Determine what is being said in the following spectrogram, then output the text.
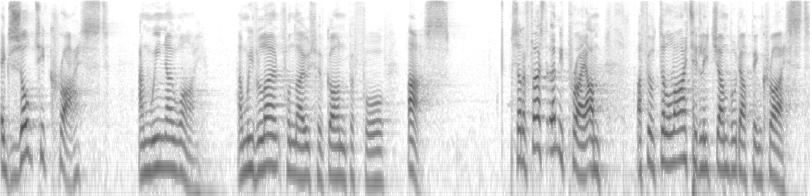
exalted Christ, and we know why. And we've learned from those who have gone before us. So, the first, let me pray. I'm, I feel delightedly jumbled up in Christ.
